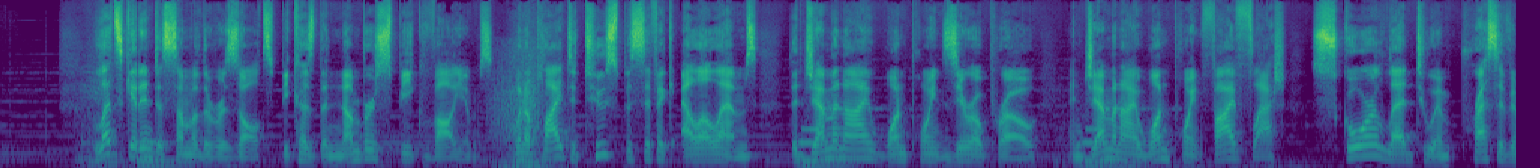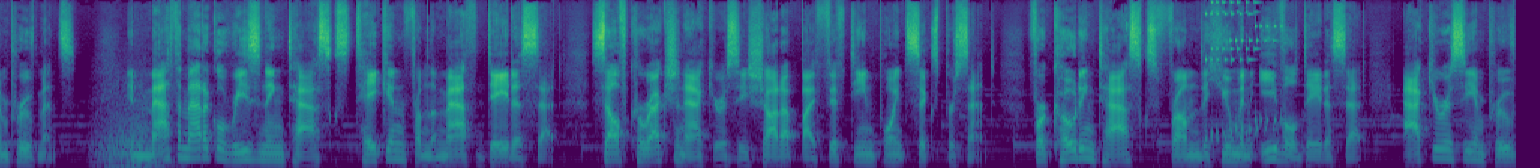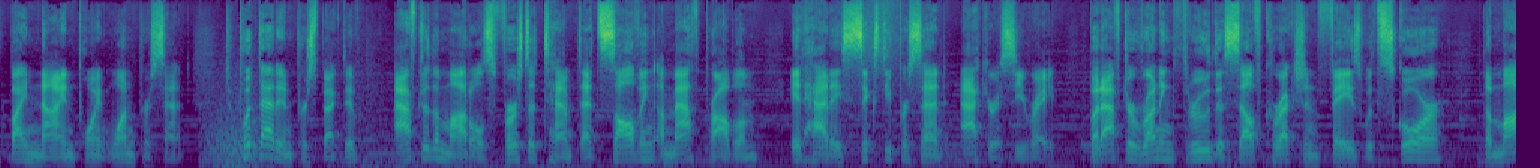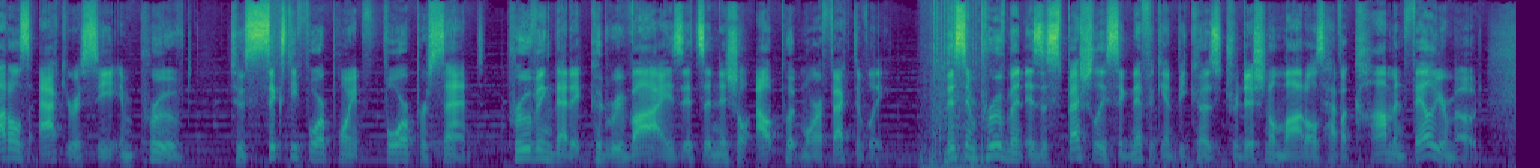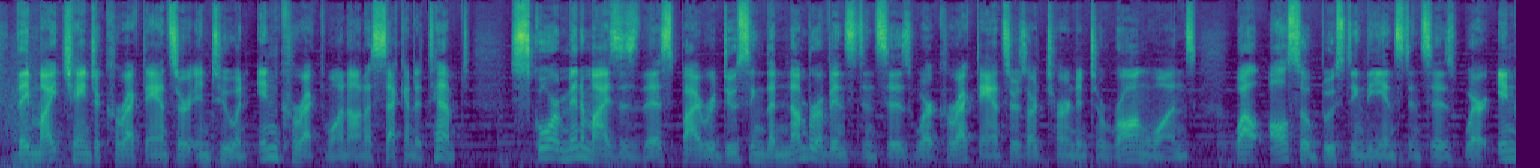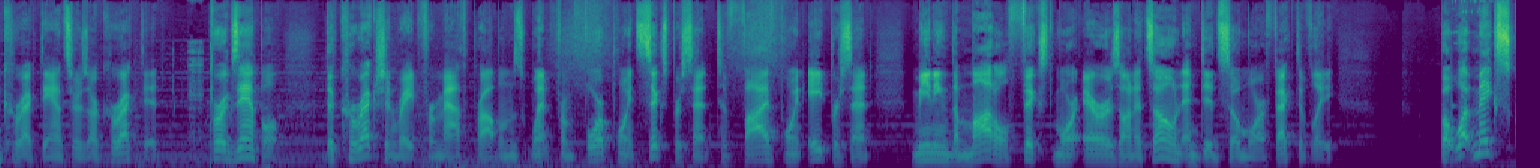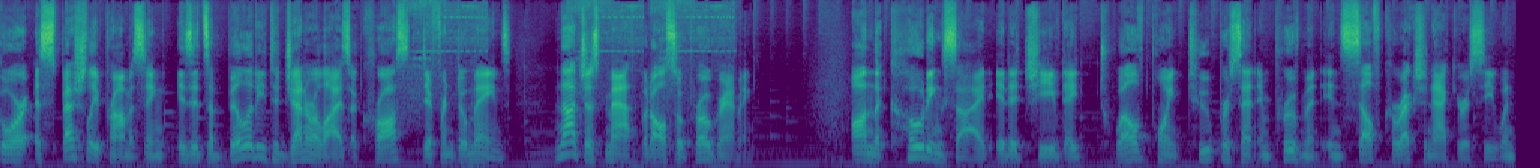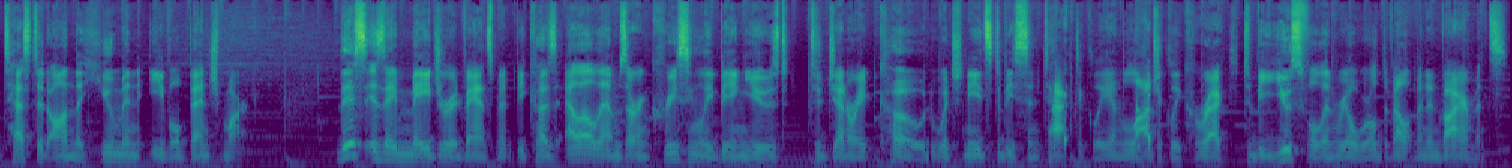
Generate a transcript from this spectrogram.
Let's get into some of the results because the numbers speak volumes. When applied to two specific LLMs, the Gemini 1.0 Pro and Gemini 1.5 Flash, SCORE led to impressive improvements. In mathematical reasoning tasks taken from the math dataset, self-correction accuracy shot up by 15.6%. For coding tasks from the HumanEval dataset, accuracy improved by 9.1%. To put that in perspective, after the model's first attempt at solving a math problem, it had a 60% accuracy rate. But after running through the self-correction phase with SCORE, the model's accuracy improved to 64.4%, proving that it could revise its initial output more effectively. This improvement is especially significant because traditional models have a common failure mode. They might change a correct answer into an incorrect one on a second attempt. SCORE minimizes this by reducing the number of instances where correct answers are turned into wrong ones, while also boosting the instances where incorrect answers are corrected. For example, the correction rate for math problems went from 4.6% to 5.8%, meaning the model fixed more errors on its own and did so more effectively. But what makes SCORE especially promising is its ability to generalize across different domains, not just math but also programming. On the coding side, it achieved a 12.2% improvement in self-correction accuracy when tested on the HumanEval benchmark. This is a major advancement because LLMs are increasingly being used to generate code, which needs to be syntactically and logically correct to be useful in real-world development environments.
